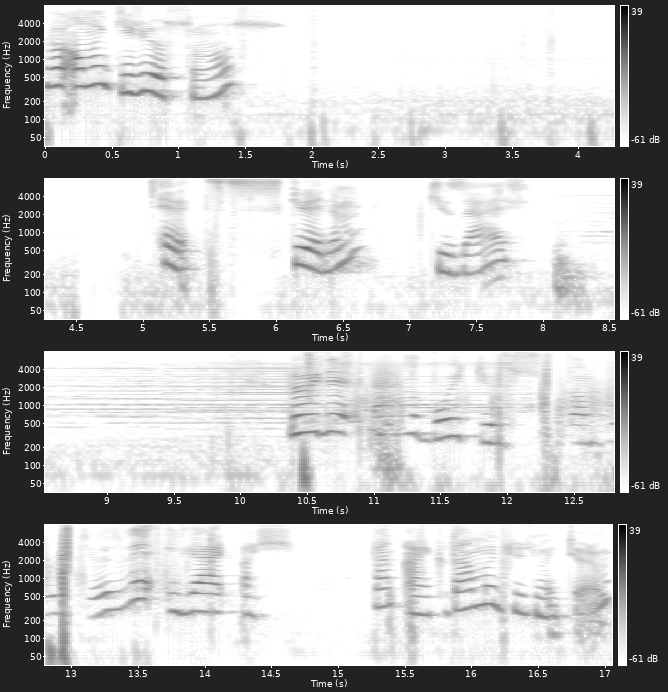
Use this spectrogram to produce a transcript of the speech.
Ve ona giriyorsunuz. Evet girelim. Güzel. Böyle bunu boyut diyoruz. Boyut ve iler... Ay ben arkadan mı düz mü gidiyorum?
